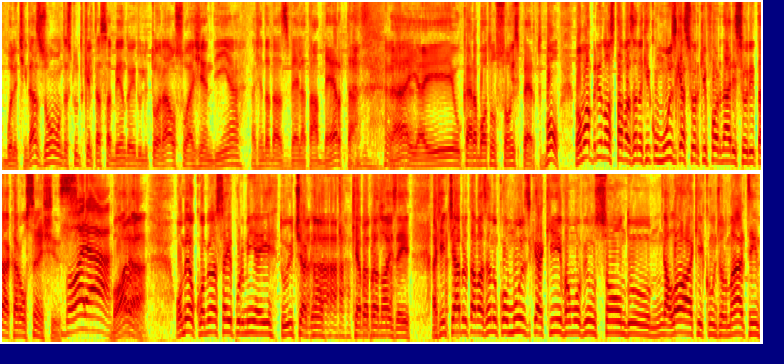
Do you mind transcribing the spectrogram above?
o boletim das ondas, tudo que ele tá sabendo aí do litoral, sua agendinha, a agenda das velhas tá aberta, né? E aí o cara bota um som esperto. Bom, vamos abrir o nosso Tá Vazando aqui com música, senhor que Fornari senhorita Carol Sanches. Bora! Bora! Ô meu, come um açaí por mim aí, tu e o Tiagão. Quebra pra nós aí. A gente abre o Tá Vazando com música aqui, vamos ouvir um som do Alok com John Martin,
